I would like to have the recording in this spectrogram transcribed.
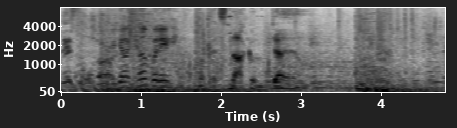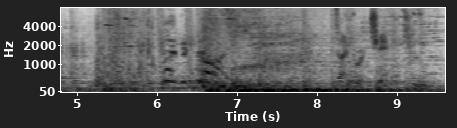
This'll hurt! We got company. Let's knock them down. Time to die! Time for a change.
